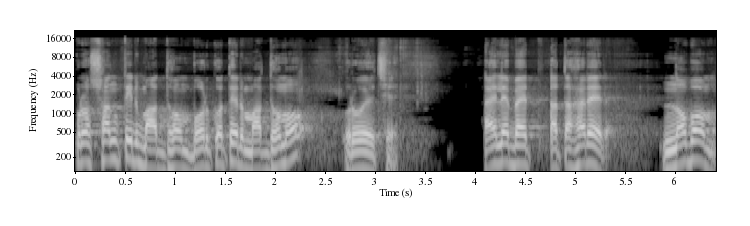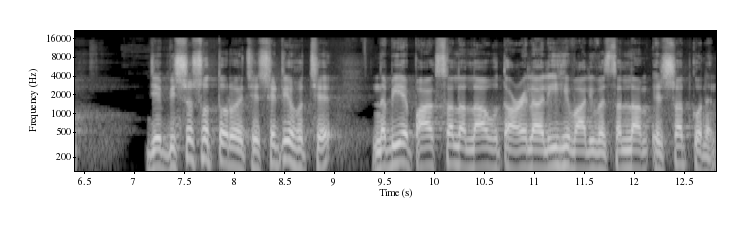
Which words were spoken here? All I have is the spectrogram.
প্রশান্তির মাধ্যম, বরকতের মাধ্যমও রয়েছে। আহলে বেত আতাহারের নবম যে বিশেষত্ব রয়েছে, সেটি হচ্ছে নবী পাক সাল্লাহ তাল আলিহি আলী ওসাল্লাম ইরশাদ করেন।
